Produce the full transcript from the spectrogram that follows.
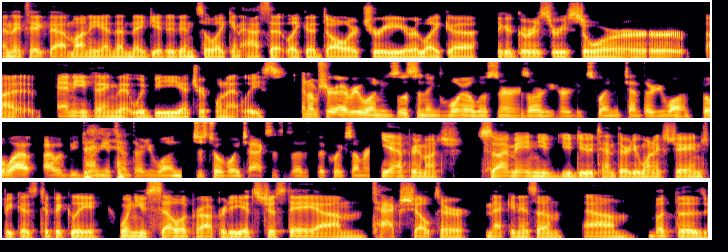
and they take that money and then they get it into like an asset like a Dollar Tree or like a like a grocery store or uh, anything that would be a triple net lease. And I'm sure everyone who's listening, loyal listener, has already heard you explain a 1031. But why I would be doing a 1031 just to avoid taxes? Is that the quick summary? Yeah, pretty much. So I mean, you you do a 1031 exchange because typically when you sell a property, it's just a um, tax shelter mechanism. Um, but the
